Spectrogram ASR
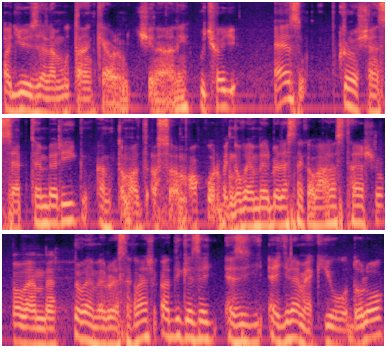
a győzelem után kell valamit csinálni. Úgyhogy ez különösen szeptemberig, nem tudom, az, az, akkor, vagy novemberben lesznek a választások. November. Novemberben lesznek a választások. Addig ez egy, ez egy, egy remek jó dolog.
